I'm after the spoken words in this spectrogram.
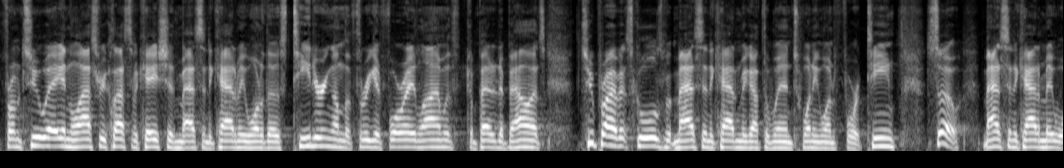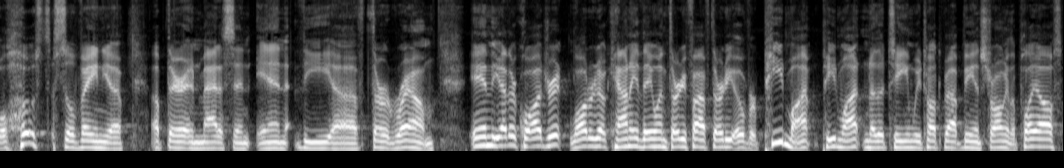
from 2A in the last reclassification. Madison Academy, one of those teetering on the 3 and 4A line with competitive balance. Two private schools, but Madison Academy got the win 21-14. So Madison Academy will host Sylvania up there in Madison in the uh, third round. In the other quadrant, Lauderdale County, they win 35-30 over Piedmont. Piedmont, another team we talked about being strong in the playoffs.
